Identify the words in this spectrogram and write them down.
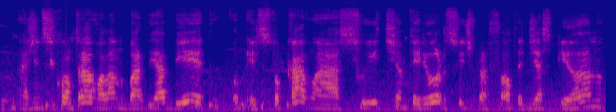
Uhum. A gente se encontrava lá no bar do IAB, eles tocavam a suíte anterior, a suíte para falta de jazz piano,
